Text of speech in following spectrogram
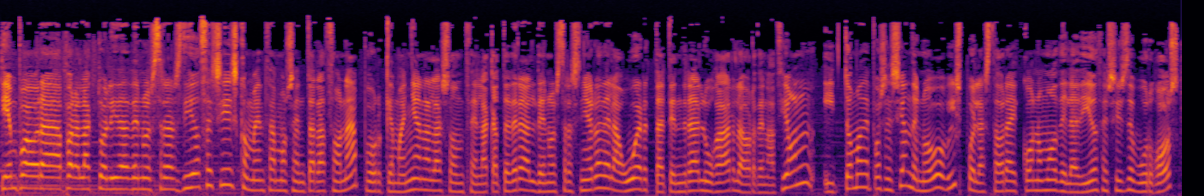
Tiempo ahora para la actualidad de nuestras diócesis. Comenzamos en Tarazona porque mañana a las 11 en la Catedral de Nuestra Señora de la Huerta tendrá lugar la ordenación y toma de posesión de nuevo obispo, el hasta ahora ecónomo de la diócesis de Burgos,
